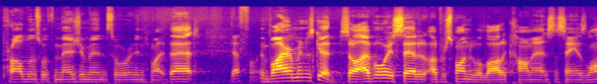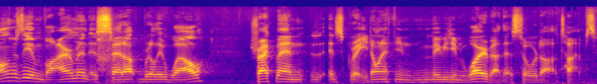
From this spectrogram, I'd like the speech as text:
problems with measurements or anything like that. Definitely. Environment is good. So I've always said, I've responded to a lot of comments and saying as long as the environment is set up really well, TrackMan, it's great. You don't have to maybe even worry about that silver dot at times.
